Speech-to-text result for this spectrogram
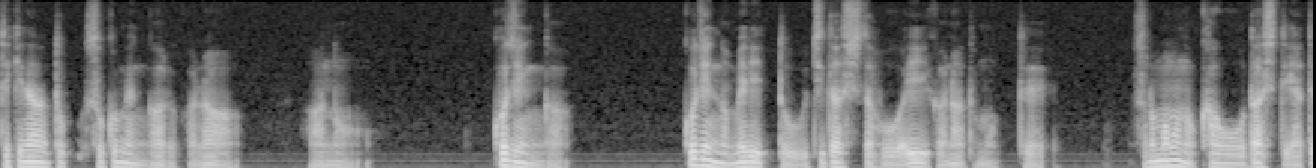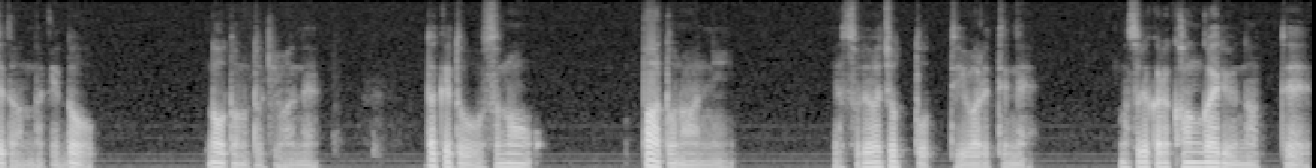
的な側面があるから、あの、個人が、個人のメリットを打ち出した方がいいかなと思って、そのままの顔を出してやってたんだけど、ノートの時はね。だけど、その、パートナーに、いや、それはちょっとって言われてね、まあ、それから考えるようになって、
